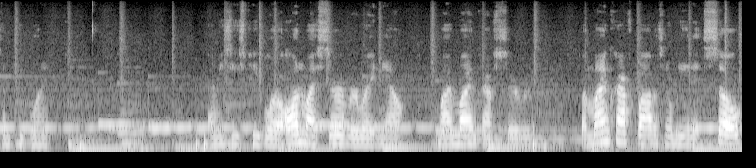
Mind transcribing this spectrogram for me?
some people in it. That means these people are on my server right now, my Minecraft server. But Minecraft Bob is nobody in it. So,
